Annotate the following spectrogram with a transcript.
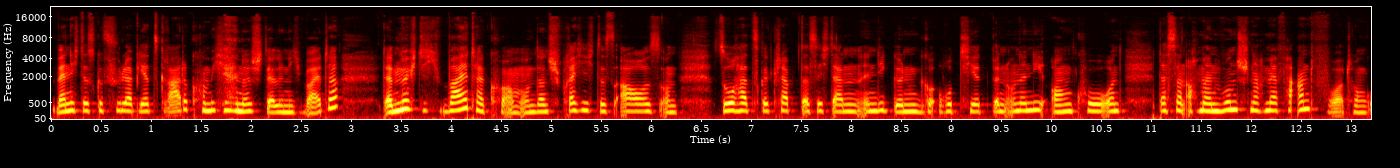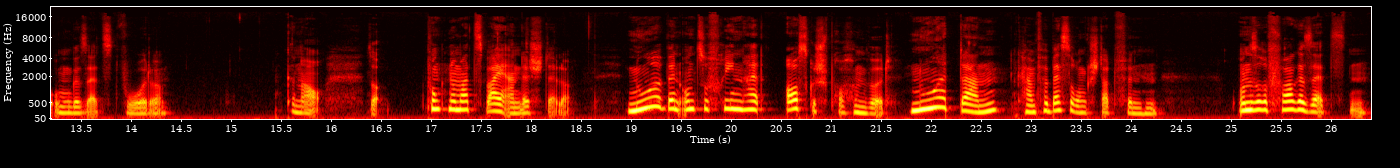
Wenn ich das Gefühl habe, jetzt gerade komme ich an der Stelle nicht weiter, dann möchte ich weiterkommen und dann spreche ich das aus. Und so hat es geklappt, dass ich dann in die Gyn rotiert bin und in die Onko und dass dann auch mein Wunsch nach mehr Verantwortung umgesetzt wurde. Genau. So, Punkt Nummer zwei an der Stelle. Nur wenn Unzufriedenheit ausgesprochen wird, nur dann kann Verbesserung stattfinden. Unsere Vorgesetzten,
